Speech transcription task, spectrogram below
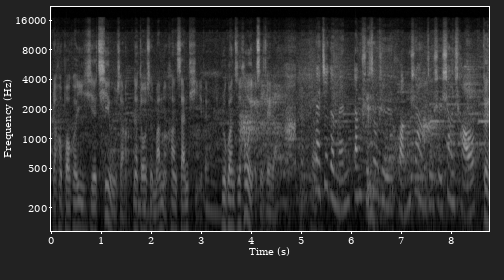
然后包括一些器物上，那都是满蒙汉三体的。入关之后也是这样。那这个门当时就是皇上就是上朝。对。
